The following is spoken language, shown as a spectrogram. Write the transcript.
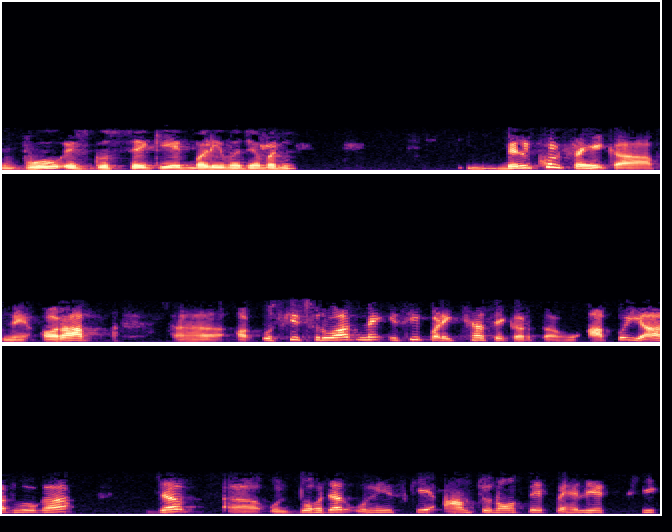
वो इस गुस्से की एक बड़ी वजह बनी? बिल्कुल सही कहा आपने। और आप और उसकी शुरुआत मैं इसी परीक्षा से करता हूँ। आपको याद होगा, जब हज़ार उन्नीस के आम चुनाव से पहले ठीक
